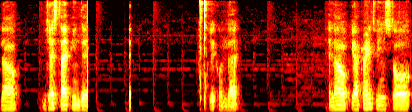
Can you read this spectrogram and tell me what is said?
Now just type in the click on that and now you are trying to install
